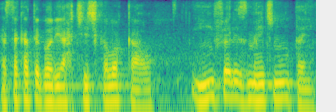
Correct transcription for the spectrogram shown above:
essa categoria artística local. infelizmente não tem.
